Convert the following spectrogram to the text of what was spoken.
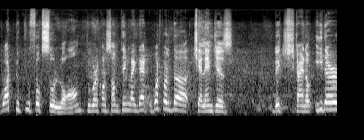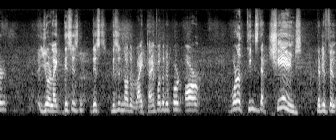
What took you folks so long to work on something like that? What were the challenges which kind of either you're like this is this this is not the right time for the report or what are things that changed that you feel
